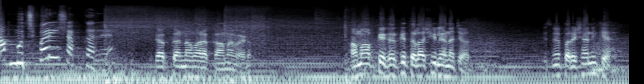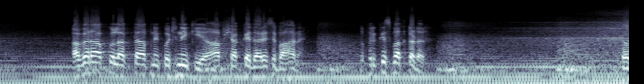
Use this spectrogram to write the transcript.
आप मुझ पर ही शक कर रहे हैं। शक करना हमारा काम है मैडम। हम आपके घर की तलाशी लेना चाहते हैं। इसमें परेशानी क्या है? अगर आपको लगता है आपने कुछ नहीं किया, आप शक के दायरे से बाहर हैं तो फिर किस बात का डर? तो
